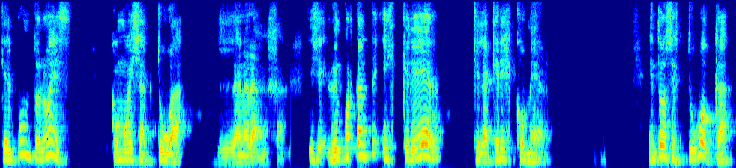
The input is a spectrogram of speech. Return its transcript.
que el punto no es cómo ella actúa la naranja. Dice, lo importante es creer que la querés comer. Entonces tu boca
